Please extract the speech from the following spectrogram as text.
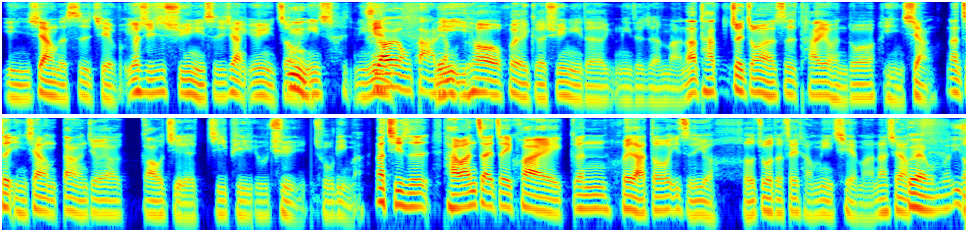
影像的世界，尤其是虚拟世界，像元宇宙，你里面你以后会有一个虚拟的你的人嘛？那它最重要的是，它有很多影像，那这影像当然就要高阶的 GPU 去处理嘛。那其实台湾在这一块跟辉达都一直有合作的非常密切嘛。那像对我们一直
